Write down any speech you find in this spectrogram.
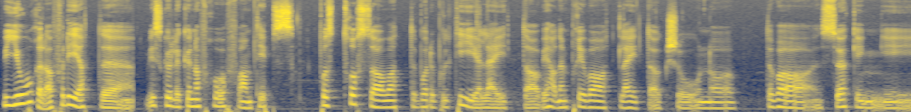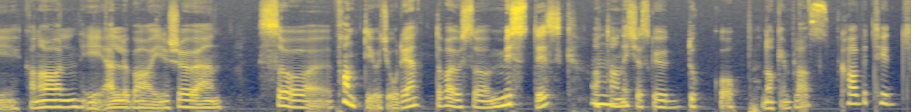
vi gjorde det fordi at uh, vi skulle kunne få fram tips på tross av at både politiet leita, vi hadde en privat leiteaksjon, og det var søking i kanalen, i elva, i sjøen, så fant de jo ikke Odin. Det var jo så mystisk at Mm. han ikke skulle dukke opp noen plass. Hva betydde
